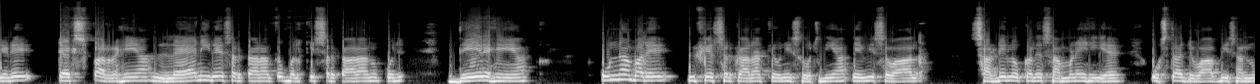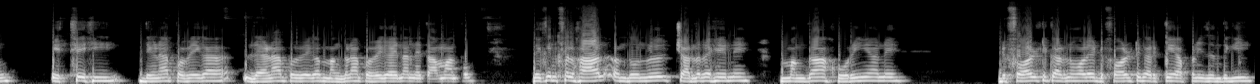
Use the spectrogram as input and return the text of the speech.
ਜਿਹੜੇ ਟੈਕਸ ਭਰ ਰਹੇ ਆ, ਲੈ ਨਹੀਂ ਰਹੇ ਸਰਕਾਰਾਂ ਤੋਂ, ਬਲਕਿ ਸਰਕਾਰਾਂ ਨੂੰ ਕੁਝ ਦੇ ਰਹੇ ਆ। ਉਹਨਾਂ ਬਾਰੇ ਵੀ ਫਿਰ ਸਰਕਾਰਾਂ ਕਿਉਂ ਨਹੀਂ ਸੋਚਦੀਆਂ? ਇਹ ਵੀ ਸਵਾਲ ਸਾਡੇ ਲੋਕਾਂ ਦੇ ਸਾਹਮਣੇ ਹੀ ਹੈ। ਉਸ ਦਾ ਜਵਾਬ ਵੀ ਸਾਨੂੰ ਇੱਥੇ ਹੀ ਦੇਣਾ ਪਵੇਗਾ, ਲੈਣਾ ਪਵੇਗਾ, ਮੰਗਣਾ ਪਵੇਗਾ ਇਹਨਾਂ ਨੇਤਾਵਾਂ ਤੋਂ। ਲੇਕਿਨ ਫਿਲਹਾਲ ਅੰਦੋਲਨ ਚੱਲ ਰਹੇ ਨੇ, ਮੰਗਾਂ ਹੋ ਰਹੀਆਂ ਨੇ। ਡਿਫਾਲਟ ਕਰਨ ਵਾਲੇ ਡਿਫਾਲਟ ਕਰਕੇ ਆਪਣੀ ਜ਼ਿੰਦਗੀ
